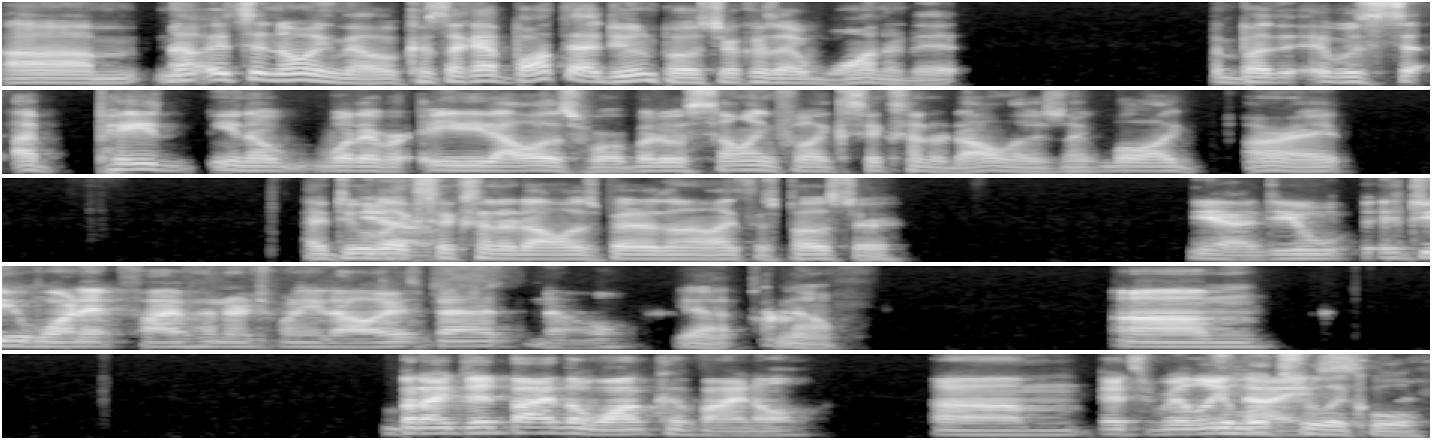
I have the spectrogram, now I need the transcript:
Um, no, it's annoying though because like I bought that Dune poster because I wanted it, but it was I paid you know whatever eighty dollars for it, but it was selling for like six hundred dollars. Like, well, like all right, I do Yeah. like six hundred dollars better than I like this poster. yeah, do you do you want it five hundred twenty dollars bad? No. Yeah, no, Um, but I did buy the Wonka vinyl. Um, it's really it looks really cool.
